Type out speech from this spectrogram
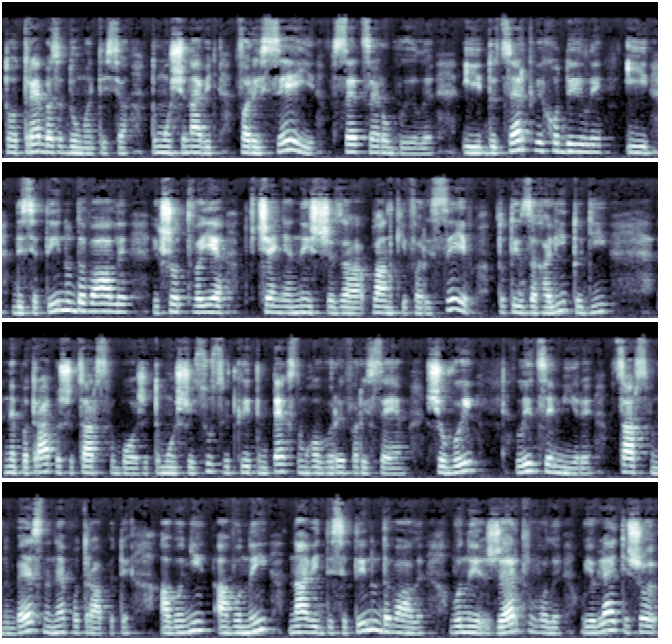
то треба задуматися, тому що навіть фарисеї все це робили. І до церкви ходили, і десятину давали. Якщо твоє вчення нижче за планки фарисеїв, то ти взагалі тоді не потрапиш у Царство Боже, тому що Ісус відкритим текстом говорив фарисеям, що ви лицеміри, в Царство Небесне не потрапите. А вони, а вони навіть десятину давали, вони жертвували. Уявляєте, що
